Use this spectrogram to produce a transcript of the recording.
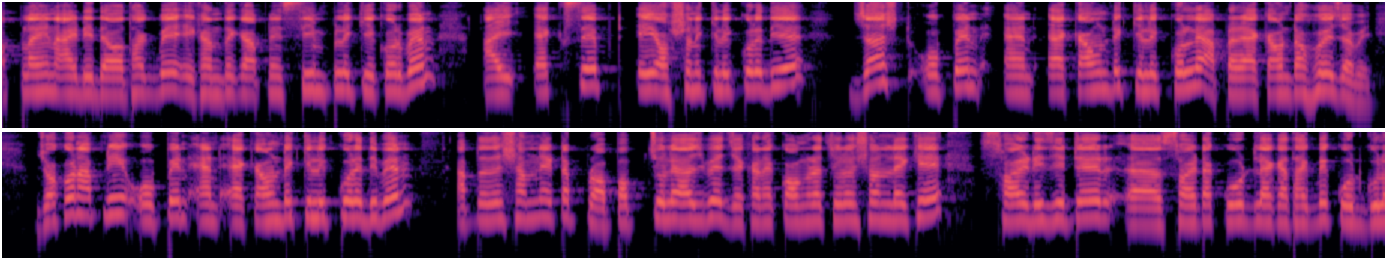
আপলাইন আইডি দেওয়া থাকবে। এখান থেকে আপনি সিম্পলি কী করবেন আই অ্যাকসেপ্ট এই অপশনে ক্লিক করে দিয়ে জাস্ট ওপেন অ্যান্ড অ্যাকাউন্টে ক্লিক করলে আপনার অ্যাকাউন্টটা হয়ে যাবে। যখন আপনি ওপেন অ্যান্ড অ্যাকাউন্টে ক্লিক করে দিবেন আপনাদের সামনে একটা প্রপ আপ চলে আসবে যেখানে কংগ্রাচুলেশন লেখে ছয় ডিজিটের ছয়টা কোড লেখা থাকবে। কোডগুলো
